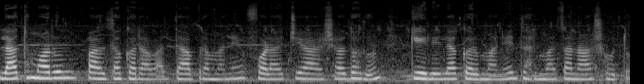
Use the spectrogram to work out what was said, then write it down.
लाथ मारून पालथा करावा. त्याप्रमाणे फळाची आशा धरून केलेल्या कर्माने धर्माचा नाश होतो.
